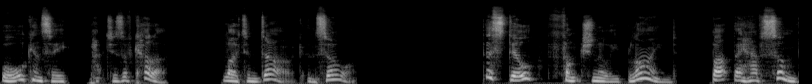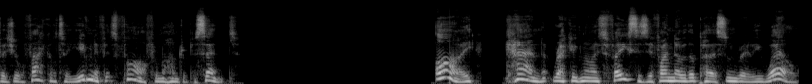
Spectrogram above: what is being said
or can see patches of colour, light and dark, and so on. They're still functionally blind, but they have some visual faculty, even if it's far from 100%. I can recognise faces if I know the person really well,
